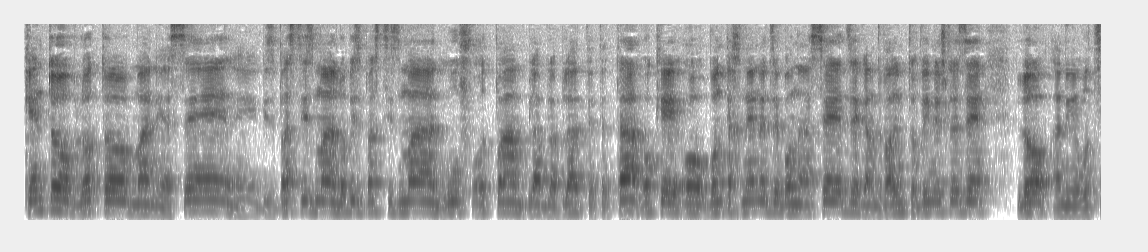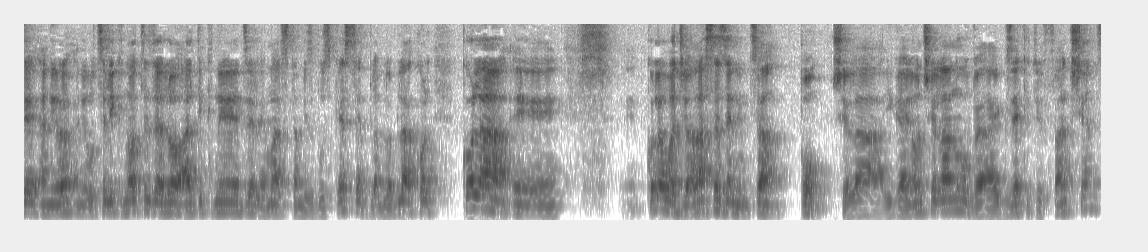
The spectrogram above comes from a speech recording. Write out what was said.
כן טוב, לא טוב, מה אני אעשה, אה, בזבזתי זמן, לא בזבזתי זמן, אוף, עוד פעם, בלה בלה בלה, טה טה טה, אוקיי, או בוא נתכנן את זה, בוא נעשה את זה, גם דברים טובים יש לזה, לא, אני רוצה, אני, אני רוצה לקנות את זה, לא, אל תקנה את זה, למה, סתם בזבוז כסף, בלה בלה בלה, כל, כל, ה, אה, כל הוואג'רס הזה נמצא פה, של ההיגיון שלנו וה executive functions,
